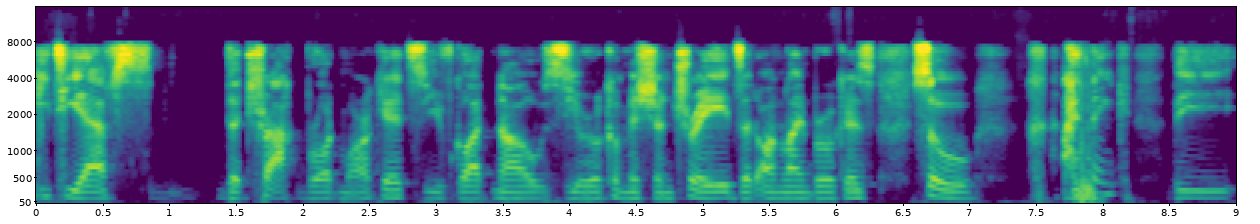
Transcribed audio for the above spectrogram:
ETFs that track broad markets. You've got now zero commission trades at online brokers. So I think the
